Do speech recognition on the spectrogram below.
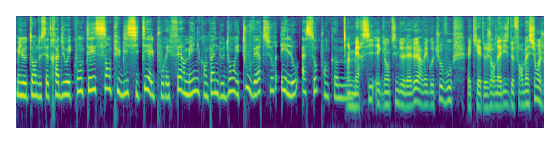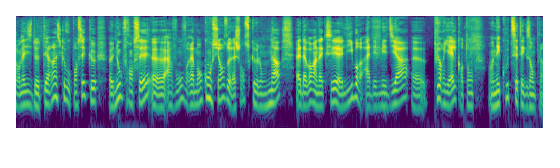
Mais le temps de cette radio est compté. Sans publicité, elle pourrait fermer. Une campagne de dons est ouverte sur helloasso.com. Merci Églantine Delalleux. Hervé Gocho, vous euh, qui êtes journaliste de formation et journaliste de terrain, est-ce que vous pensez que euh, nous, Français, euh, avons vraiment conscience de la chance que l'on a d'avoir un accès libre à des médias pluriels quand on écoute cet exemple?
